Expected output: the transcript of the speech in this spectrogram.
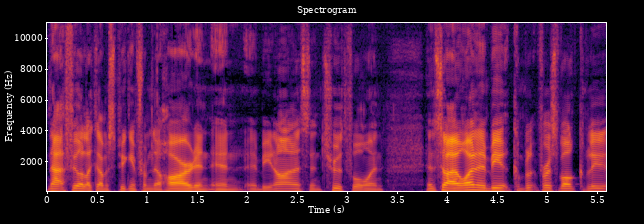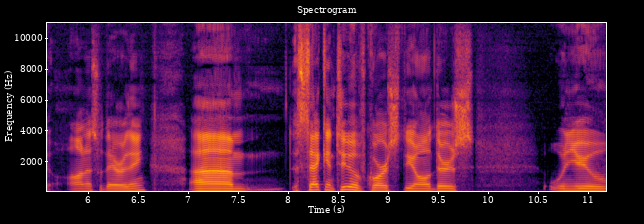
not feel like I'm speaking from the heart and, and, and being honest and truthful and and so I wanted to be compl- first of all completely honest with everything. Um, second, too, of course, you know, there's when you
